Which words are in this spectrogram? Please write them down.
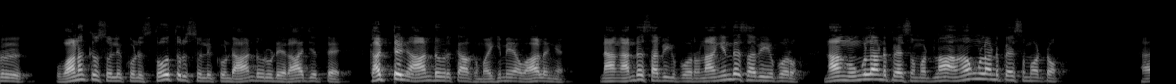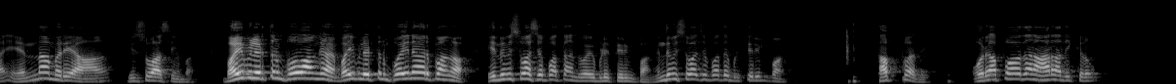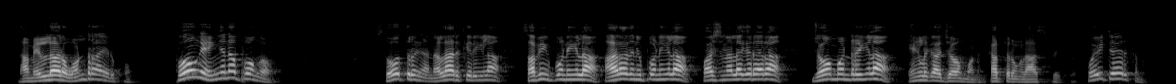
வணக்கம் சொல்லிக்கொண்டு ஸ்தோத்திரம் சொல்லிக்கொண்டு ஆண்டவருடைய ராஜ்யத்தை கட்டுங்க. ஆண்டவருக்காக மகிமையாக வாழுங்க. நாங்கள் அந்த சபைக்கு போகிறோம் நாங்கள் இந்த சபைக்கு போகிறோம் நாங்கள் உங்களாண்டு பேச மாட்டோம் நாங்கள் அவங்களாண்டு பேச மாட்டோம். என்ன மாதிரியா? விசுவாசியம் பா பைபிள் எடுத்துன்னு போவாங்க பைபிள் எடுத்துன்னு போயினே இருப்பாங்க. இந்த விசுவாசியை பார்த்தா இந்த இப்படி திரும்பிப்பாங்க இந்த விசுவாசியை பார்த்தா இப்படி திரும்பிப்பாங்க. தப்பு அது. ஒரு அப்பாவை தான் ஆராதிக்கிறோம். நாம் எல்லாரும் ஒன்றா இருப்போம். போங்க எங்கன்னா போங்க? ஸ்தோத்துருங்க. நல்லா இருக்கிறீங்களா? சபைக்கு போனீங்களா? ஆராதனை போனீங்களா? பாஷ நல்லா இருக்கிறாரா? ஜெபம் பண்ணுறீங்களா எங்களுக்காக ஜெபம் பண்ணுங்க. கத்துறவங்களை ஆசிரியப்பு போயிட்டே இருக்கணும்.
